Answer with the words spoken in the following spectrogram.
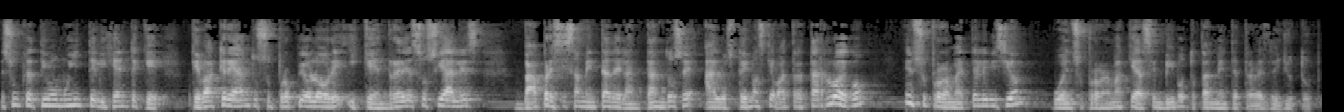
es un creativo muy inteligente que, que va creando su propio lore y que en redes sociales va precisamente adelantándose a los temas que va a tratar luego en su programa de televisión o en su programa que hace en vivo totalmente a través de YouTube.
